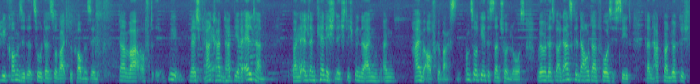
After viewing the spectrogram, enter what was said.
wie kommen sie dazu, dass sie so weit gekommen sind, da war oft, wie, welche Krankheiten hatten ihre Eltern? Meine Eltern kenne ich nicht. Ich bin in einem, einem Heim aufgewachsen. Und so geht es dann schon los. Und wenn man das mal ganz genau dann vor sich sieht, dann hat man wirklich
